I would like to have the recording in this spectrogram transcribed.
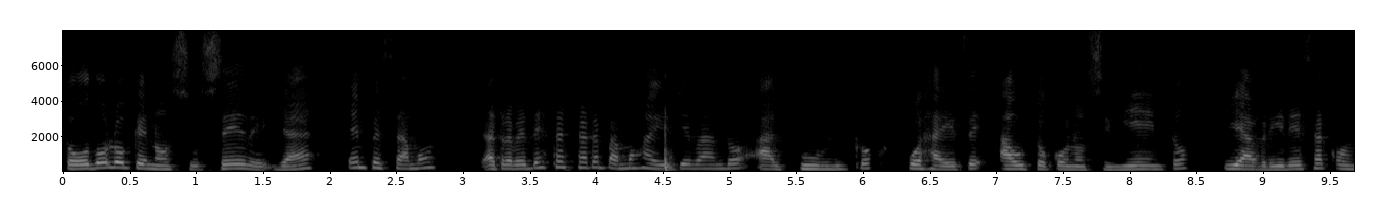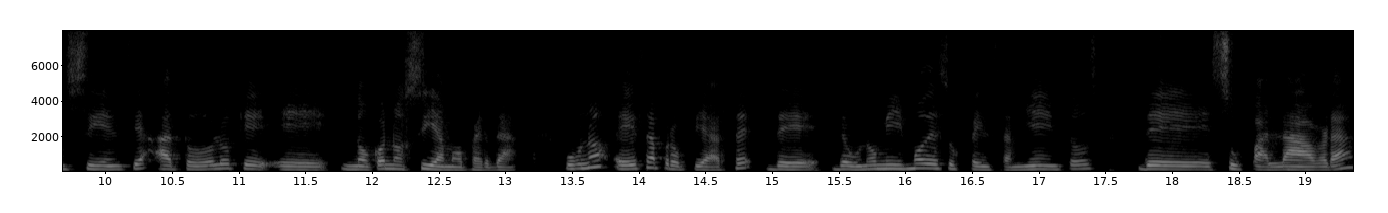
todo lo que nos sucede, ya empezamos a través de esta charla vamos a ir llevando al público pues a ese autoconocimiento y abrir esa conciencia a todo lo que eh, no conocíamos, ¿verdad? Uno es apropiarse de, de uno mismo, de sus pensamientos, de su palabra,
